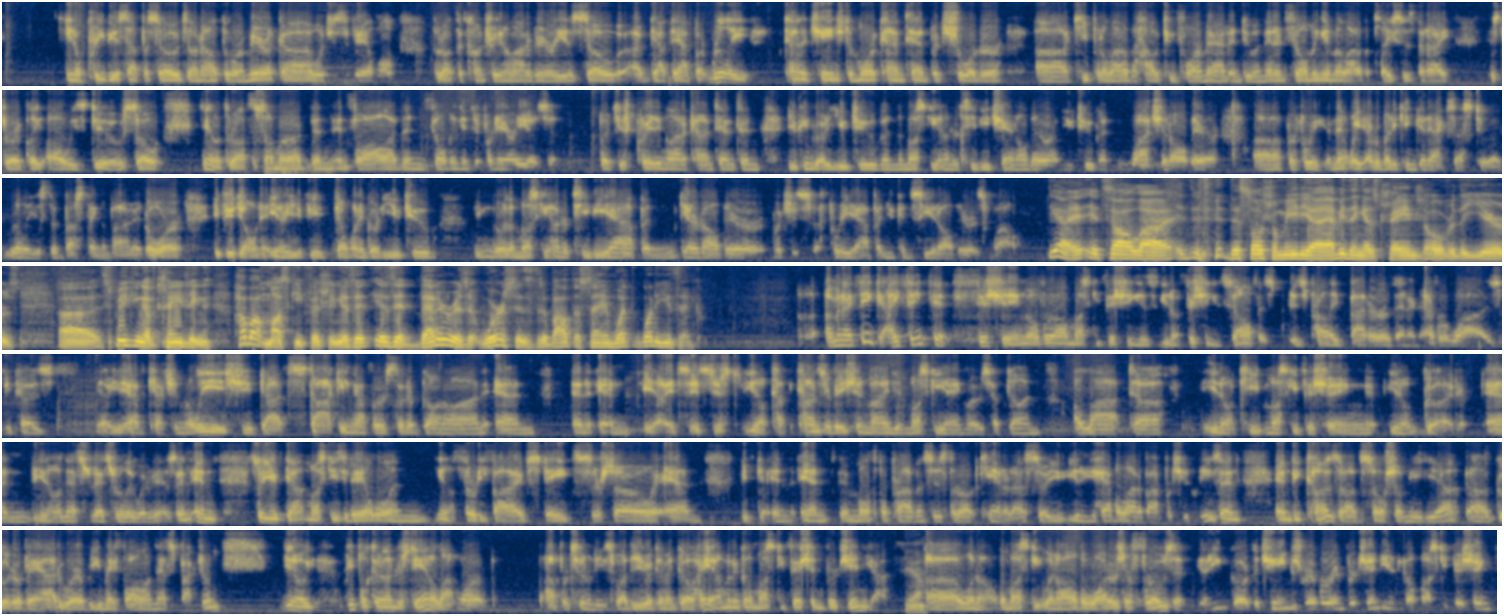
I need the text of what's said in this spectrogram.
you know previous episodes on outdoor america which is available throughout the country in a lot of areas so i've got that but really kind of changed to more content but shorter uh, keeping a lot of the how-to format and doing that and filming in a lot of the places that i historically always do. So, you know, throughout the summer, I've been in fall, I've been filming in different areas, and, but just creating a lot of content. And you can go to YouTube and the Muskie Hunter TV channel there on YouTube and watch it all there uh, for free. And that way, everybody can get access to it. Really, is the best thing about it. Or if you don't, you know, if you don't want to go to YouTube. You can go to the Muskie Hunter TV app and get it all there, which is a free app, and you can see it all there as well. Yeah, it's all uh, the social media. Everything has changed over the years. Uh, speaking of changing, how about musky fishing? Is it is it better? Is it worse? Is it about the same? What What do you think? I mean, I think I think that fishing overall, musky fishing is you know fishing itself is is probably better than it ever was because you know you have catch and release, you've got stocking efforts that have gone on, and and and yeah, it's it's just you know conservation minded musky anglers have done a lot to you know keep musky fishing you know good and you know and that's that's really what it is. And and so you've got muskies available in you know 35 states or so and and and in multiple provinces throughout Canada. So you you, know, you have a lot of opportunities. And and because of social media uh, good or bad wherever you may fall on that spectrum you know people can understand a lot more opportunities. Whether you're going to go, hey, I'm going to go musky fish in Virginia, yeah. uh, when all the musky when all the waters are frozen. You know, you can go to the James River in Virginia and go musky fishing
